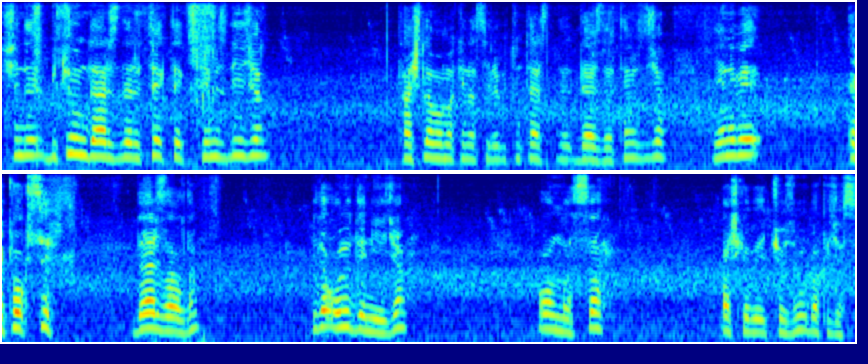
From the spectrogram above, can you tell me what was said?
Şimdi bütün derzleri tek tek temizleyeceğim. Taşlama makinesiyle bütün ters derzleri temizleyeceğim. Yeni bir epoksi derz aldım. Bir de onu deneyeceğim. Olmazsa başka bir çözüm bakacağız.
